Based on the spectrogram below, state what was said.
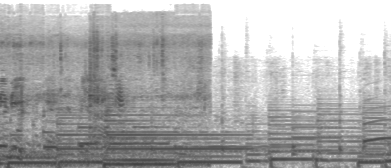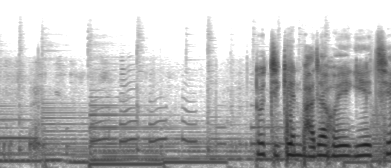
মিবি তো চিকেন ভাজা হয়ে গিয়েছে।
